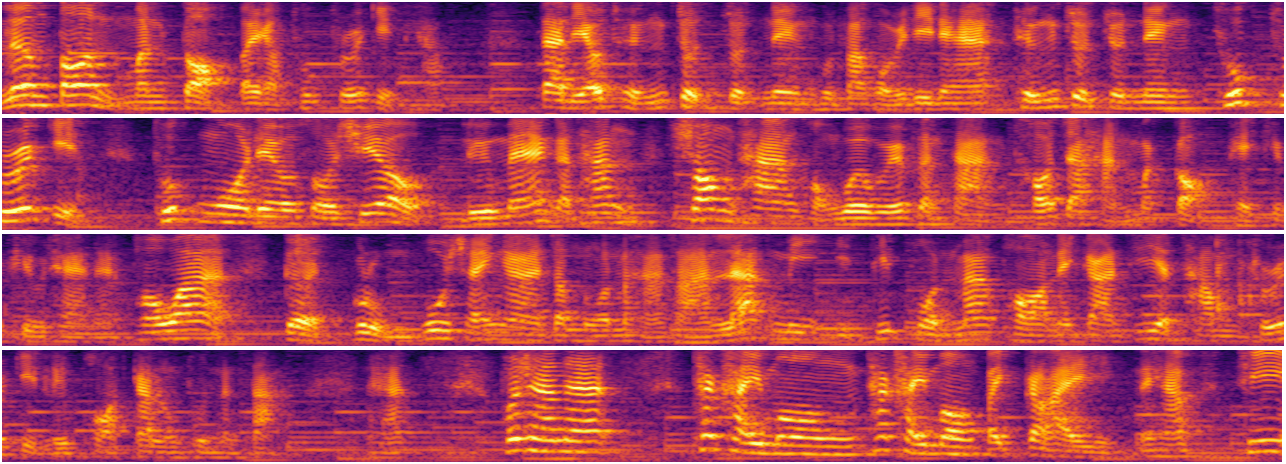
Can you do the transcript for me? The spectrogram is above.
เริ่มต้นมันเกาะไปกับทุกธุรกิจครับ แต่เดี๋ยวถึงจุดจุดหนึ่งคุณฟังผมดีๆนะฮะ ถึงจุดจุดหนึ่งทุกธุรกิจ ทุกโมเดลโซเชียลหรือแม้กระทั่งช่องทางของเว็บต่างๆ เขาจะหันมาเกาะเพจ QQ แทนนะ เพราะว่าเกิดกลุ่มผู้ใช้งานจำนวนมหาศาล และมีอิทธิพลมากพอในการที่จะทำธุรกิจหรือพอร์ตการลงทุนต่างๆนะฮะเพราะฉะนั้นนะถ้าใครมองถ้าใครมองไปไกลนะครับที่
